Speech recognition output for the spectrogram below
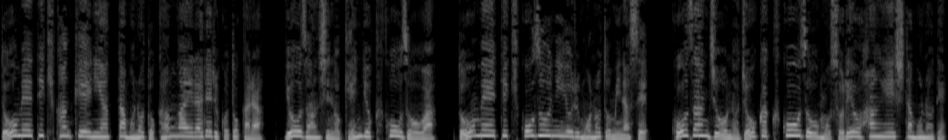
同盟的関係にあったものと考えられることから、鷹山氏の権力構造は同盟的構造によるものとみなせ、鉱山城の城郭構造もそれを反映したもので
